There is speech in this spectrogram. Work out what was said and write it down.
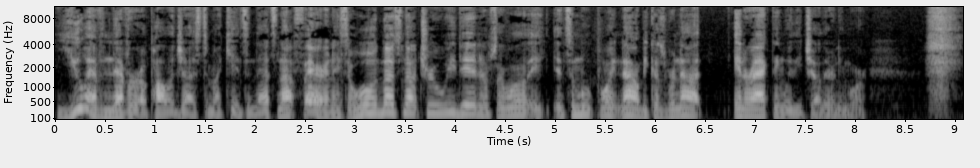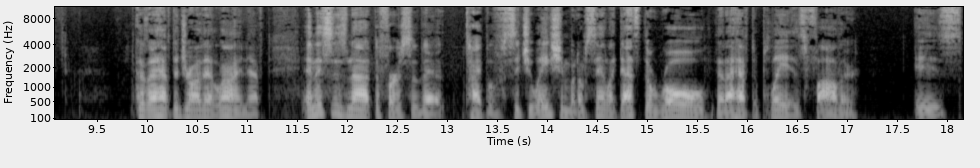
You have never apologized to my kids, and that's not fair. And they said, Well, that's not true. We did. And I'm saying, Well, it's a moot point now because we're not interacting with each other anymore. because I have to draw that line. And this is not the first of that type of situation, but I'm saying, like, that's the role that I have to play as father is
